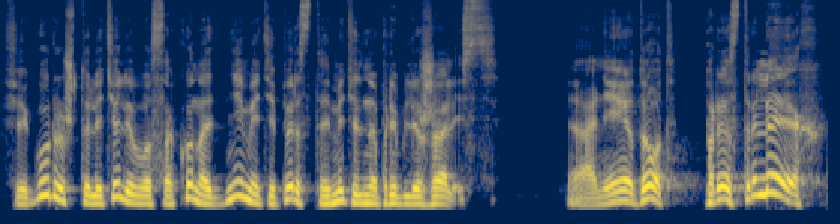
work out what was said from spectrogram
Фигуры, что летели высоко над ними, теперь стремительно приближались. «Они идут! Пристрели их!»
